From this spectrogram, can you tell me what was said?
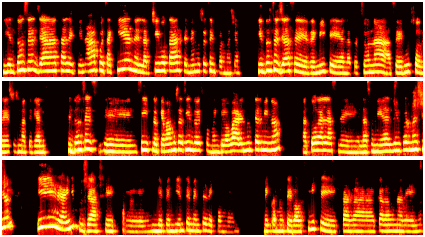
Y entonces ya sale quien, ah, pues aquí en el archivo tal tenemos esa información y entonces ya se remite a la persona a hacer uso de esos materiales. Entonces, eh, sí, lo que vamos haciendo es como englobar en un término a todas las, de, las unidades de información y de ahí pues ya eh, independientemente de cómo, de cómo se bautice cada, cada una de ellas.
